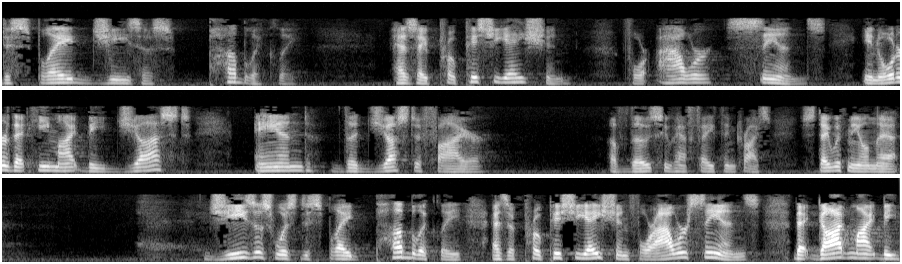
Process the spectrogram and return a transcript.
displayed Jesus publicly as a propitiation for our sins in order that he might be just and the justifier of those who have faith in Christ. Stay with me on that. Jesus was displayed publicly as a propitiation for our sins that God might be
